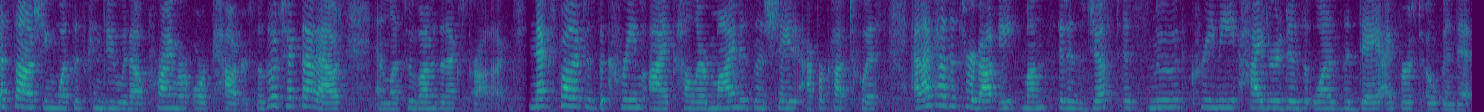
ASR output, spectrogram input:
astonishing what this can do without primer or powder. So go check that out and let's move on to the next product. Next product is the Cream Eye Color. Mine is in the shade Apricot Twist and I've had this for about eight months. It is just as smooth, creamy, hydrated as it was the day I first opened it.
